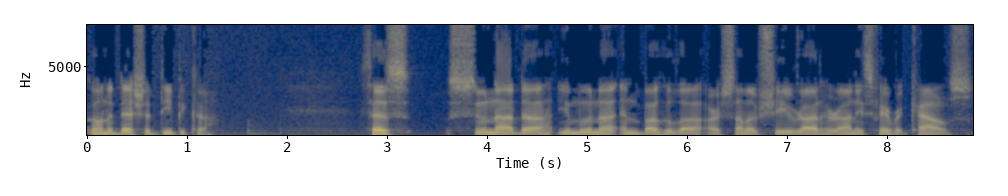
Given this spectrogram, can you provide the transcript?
Ganoddesha Deepika. It says Sunada, Yamuna, and Bahula are some of Sri Radharani's favorite cows.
